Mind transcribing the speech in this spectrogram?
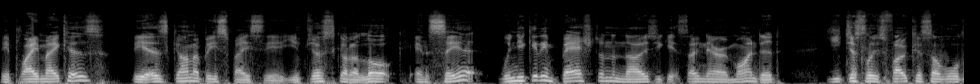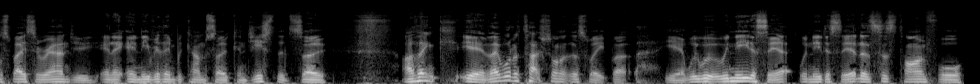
their playmakers. There is gonna be space there. You've just got to look and see it, when you're getting bashed on the nose, you get so narrow minded, you just lose focus of all the space around you, and and everything becomes so congested. So. I think, yeah, they would have touched on it this week, but yeah, we, we, we need to see it. We need to see it. It's just time for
